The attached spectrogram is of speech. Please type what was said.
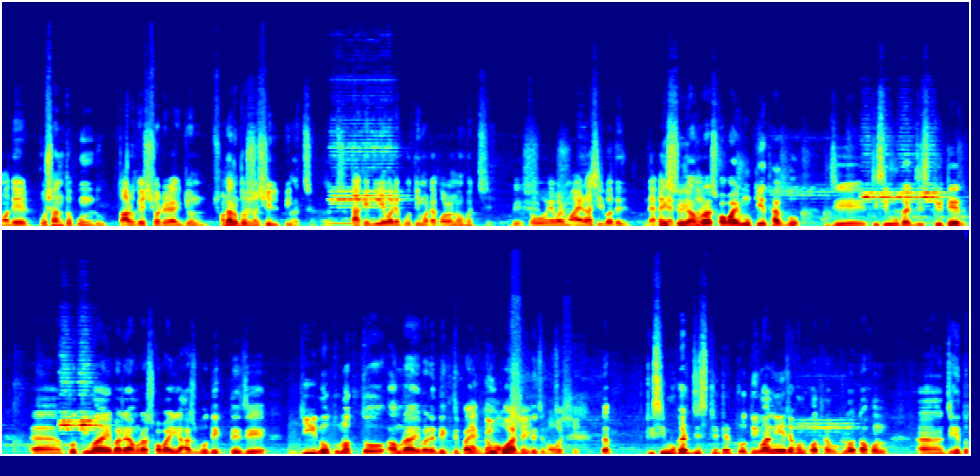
আমাদের প্রশান্ত কুণ্ডু তারকেশ্বরের একজন স্বনামধন্য শিল্পী। আচ্ছা আচ্ছা। তাকে দিয়ে এবারে প্রতিমাটা করানো হচ্ছে। তো এবার মায়ের আশীর্বাদে দেখা নিশ্চয়ই আমরা সবাই মুখিয়ে থাকব যে টিসি মুখার্জি স্ট্রিটের প্রতিমা এবারে আমরা সবাই আসব দেখতে যে কি নতুনত্ব আমরা এবারে দেখতে পাই কি উপহার দিতে অবশ্যই। তা টিসি মুখার্জি স্ট্রিটের প্রতিমা নিয়ে যখন কথা উঠল তখন যেহেতু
